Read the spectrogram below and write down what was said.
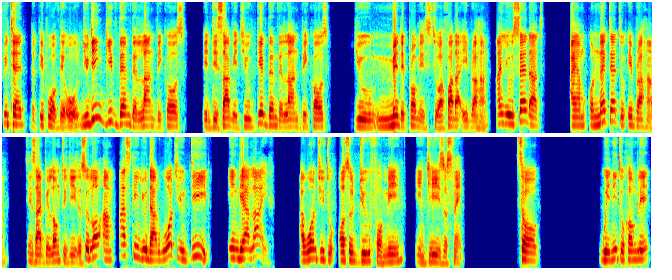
treated the people of the old. You didn't give them the land because they deserve it. You gave them the land because you made a promise to our father Abraham. And you said that I am connected to Abraham since I belong to Jesus. So, Lord, I'm asking you that what you did in their life, I want you to also do for me in Jesus' name. So, we need to humbly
